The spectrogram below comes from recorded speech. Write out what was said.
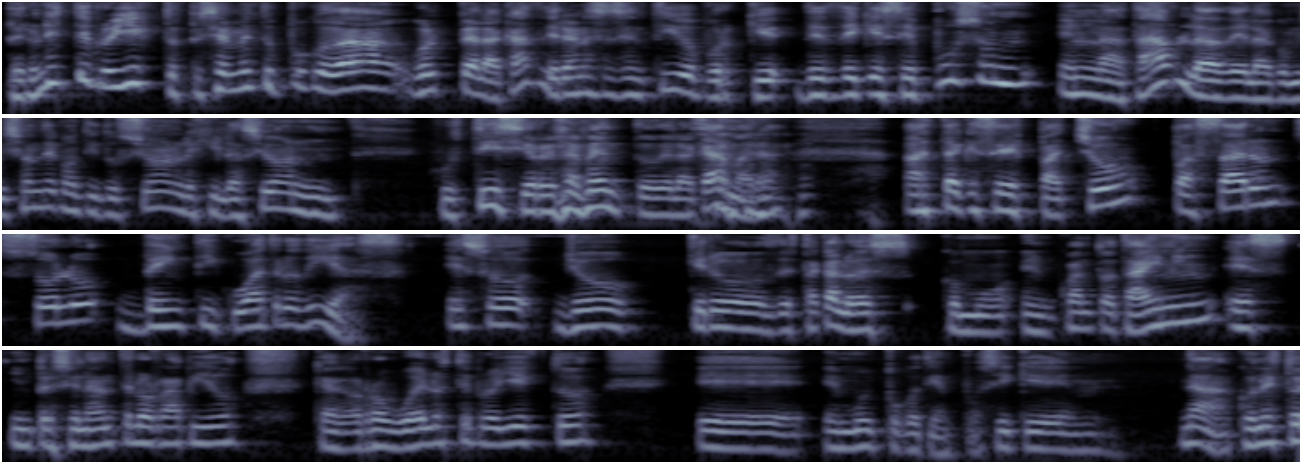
Pero en este proyecto especialmente un poco da golpe a la cátedra en ese sentido porque desde que se puso en, en la tabla de la Comisión de Constitución, Legislación, Justicia y Reglamento de la Cámara, hasta que se despachó pasaron solo 24 días. Eso yo quiero destacarlo, es como en cuanto a timing, es impresionante lo rápido que agarró vuelo este proyecto eh, en muy poco tiempo. Así que nada, con esto,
